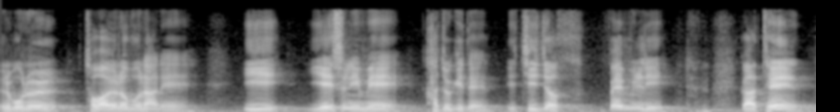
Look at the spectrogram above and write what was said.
여러분 오늘 저와 여러분 안에 이 예수님의 가족이 된 이 지저스 패밀리가 된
